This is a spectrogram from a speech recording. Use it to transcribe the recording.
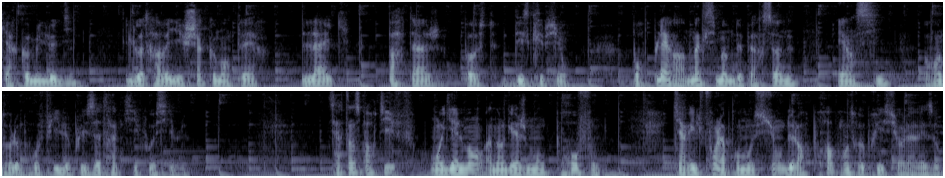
car comme il le dit, il doit travailler chaque commentaire, like, partage, posts, descriptions, pour plaire à un maximum de personnes et ainsi rendre le profil le plus attractif possible. Certains sportifs ont également un engagement profond, car ils font la promotion de leur propre entreprise sur les réseaux.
